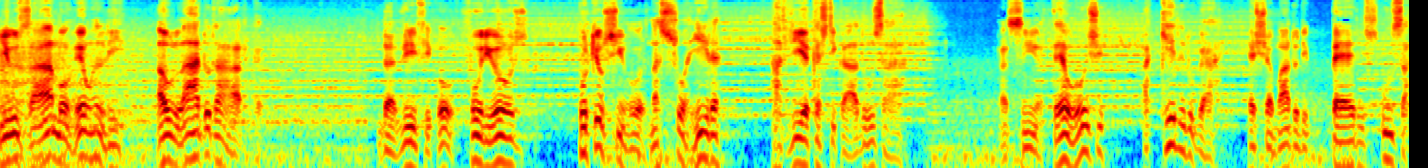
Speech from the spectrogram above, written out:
E Uzá morreu ali, ao lado da arca. Davi ficou furioso porque o Senhor, na sua ira, havia castigado Uzá. Assim, até hoje, Aquele lugar é chamado de Pérez Uzá.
